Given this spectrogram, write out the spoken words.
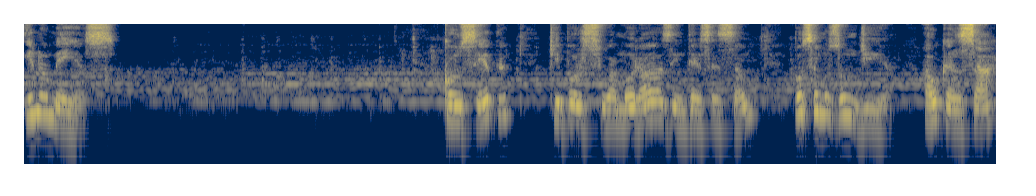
e nomeias. Conceda que por sua amorosa intercessão possamos um dia alcançar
